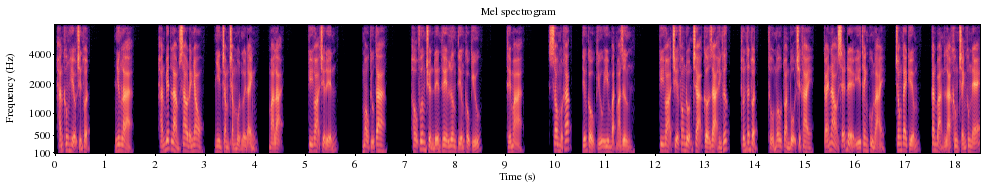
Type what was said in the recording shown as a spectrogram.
Hắn không hiểu chiến thuật, nhưng là, hắn biết làm sao đánh nhau, nhìn chằm chằm một người đánh, mà lại, kỳ họa chia đến, mau cứu ta. Hậu phương truyền đến thê lương tiếng cầu cứu. Thế mà, sau một khắc, tiếng cầu cứu im bặt mà dừng. Kỳ họa chia phong độn trả cờ dạ hình thức, thuấn thân thuật, thổ mâu toàn bộ triển khai, cái nào sẽ để ý thanh cù lại trong tay kiếm, căn bản là không tránh không né,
